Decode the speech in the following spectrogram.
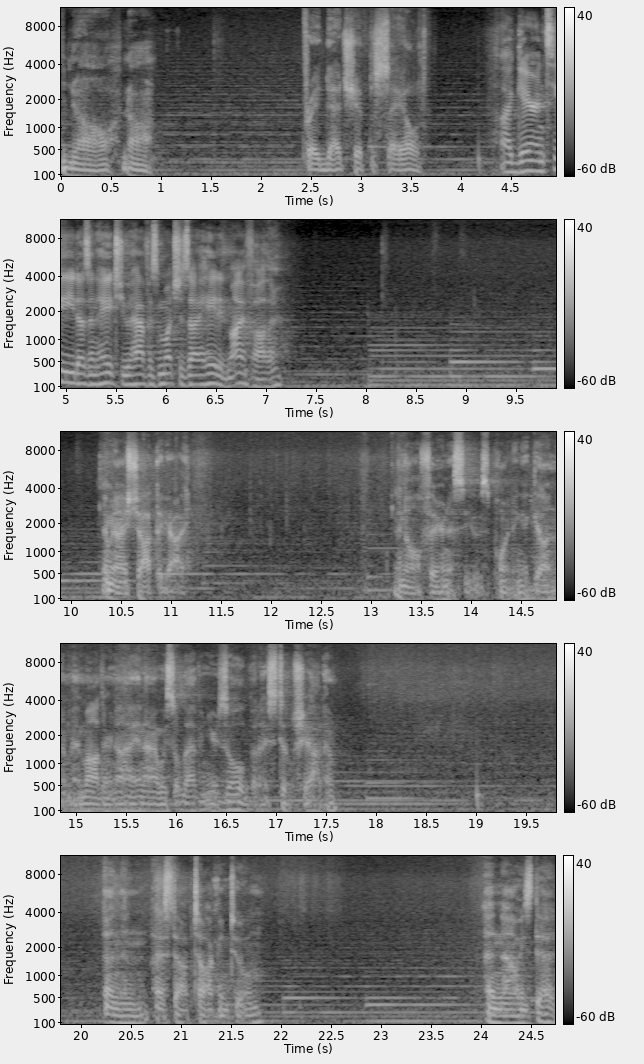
No, no. Afraid that ship has sailed. I guarantee he doesn't hate you half as much as I hated my father. I mean, I shot the guy. In all fairness, he was pointing a gun at my mother and I, and I was 11 years old, but I still shot him. And then I stopped talking to him. And now he's dead.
